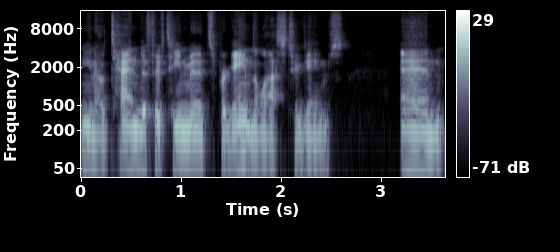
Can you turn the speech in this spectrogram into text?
you know 10 to 15 minutes per game the last two games, and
